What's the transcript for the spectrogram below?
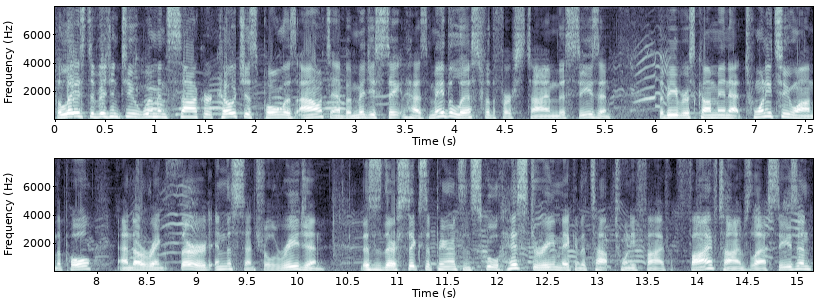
The latest Division II women's soccer coaches poll is out and Bemidji State has made the list for the first time this season. The Beavers come in at 22 on the poll and are ranked third in the Central region. This is their sixth appearance in school history, making the top 25 five times last season.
